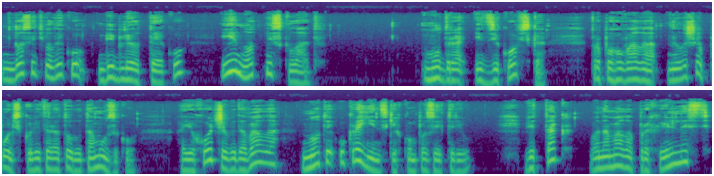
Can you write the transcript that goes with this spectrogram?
досить велику бібліотеку і нотний склад. Мудра Ідзіковська пропагувала не лише польську літературу та музику, а й охоче видавала ноти українських композиторів. Відтак вона мала прихильність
